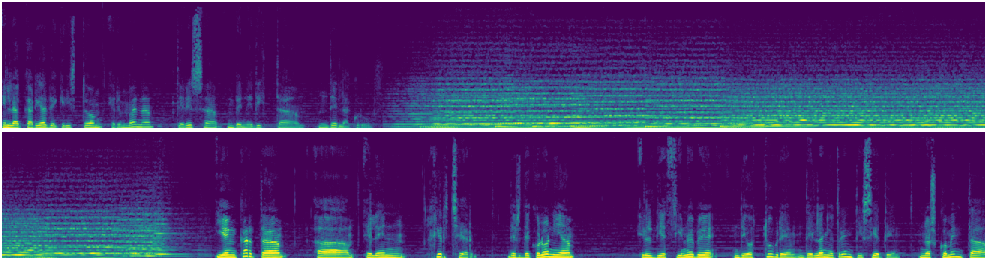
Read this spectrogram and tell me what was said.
En la caridad de Cristo, hermana Teresa Benedicta de la Cruz. Y en carta a Helen Hircher desde Colonia el 19 de octubre del año 37 nos comenta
